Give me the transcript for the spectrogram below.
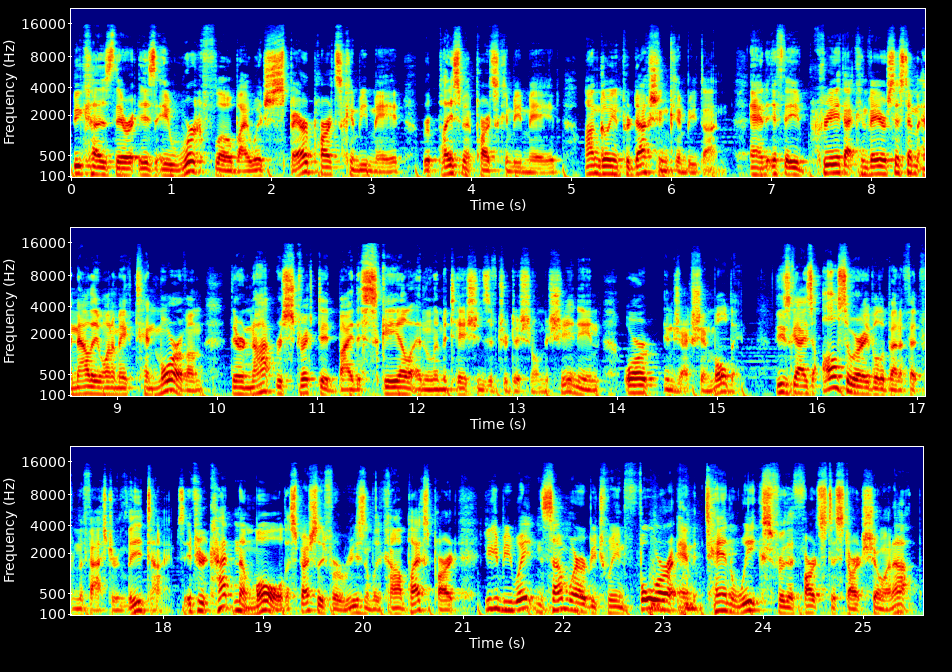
because there is a workflow by which spare parts can be made, replacement parts can be made, ongoing production can be done. And if they create that conveyor system and now they want to make 10 more of them, they're not restricted by the scale and limitations of traditional machining or injection molding. These guys also are able to benefit from the faster lead times. If you're cutting a mold, especially for a reasonably complex part, you can be waiting somewhere between four and 10 weeks for the parts to start showing up.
